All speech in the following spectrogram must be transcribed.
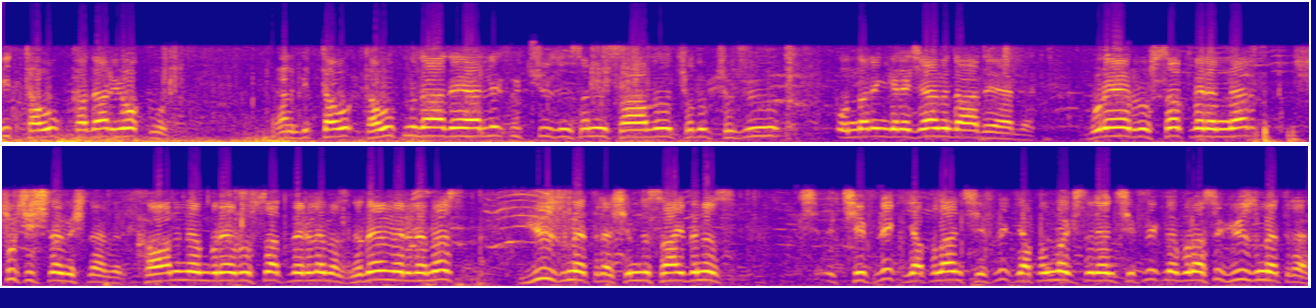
bir tavuk kadar yok mu? Yani bir tavuk, tavuk mu daha değerli? 300 insanın sağlığı, çoluk çocuğu, onların geleceği mi daha değerli? Buraya ruhsat verenler suç işlemişlerdir. Kanunen buraya ruhsat verilemez. Neden verilemez? 100 metre şimdi saydınız çiftlik, yapılan çiftlik, yapılmak istenen çiftlikle burası 100 metre.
